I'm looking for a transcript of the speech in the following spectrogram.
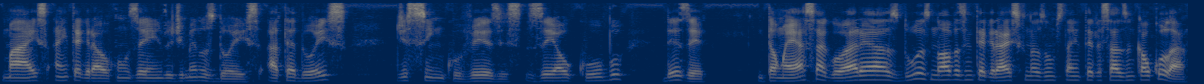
mais a integral com z indo de menos 2 até 2 de 5 vezes z ao cubo dz. Então, essa agora é as duas novas integrais que nós vamos estar interessados em calcular.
